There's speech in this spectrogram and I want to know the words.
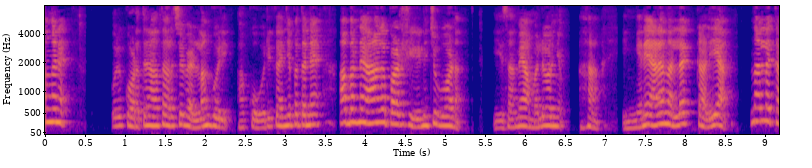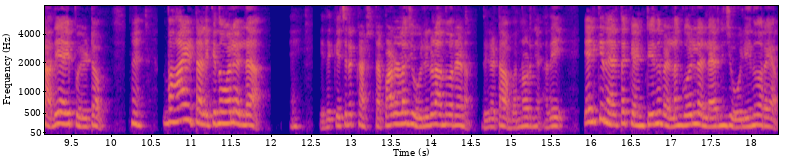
അങ്ങനെ ഒരു കുടത്തിനകത്ത് അറച്ച് വെള്ളം കോരി. ആ കോരി കഴിഞ്ഞപ്പോൾ തന്നെ അപർണ ആകെപ്പാട് ക്ഷീണിച്ചു പോവാണ്. ഈ സമയം അമ്മൽ പറഞ്ഞു ആ ഇങ്ങനെയാണ് നല്ല കളിയാ. നല്ല കഥയായി പോയിട്ടോ. വായിട്ട് അളിക്കുന്ന പോലെയല്ല. ഇതൊക്കെ ഇച്ചിരി കഷ്ടപ്പാടുള്ള ജോലികളാന്ന് പറയണം. ഇത് കേട്ടോ അപർണ പറഞ്ഞു അതെ എനിക്ക് നേരത്തെ കിണറ്റിൽ നിന്ന് വെള്ളം കോരിലല്ലായിരുന്നു ജോലി എന്ന് പറയാം.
